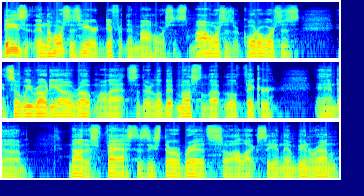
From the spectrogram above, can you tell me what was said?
these and the horses here are different than my horses. My horses are quarter horses, and so we rodeo, rope, and all that. So they're a little bit muscled up, a little thicker, and um, not as fast as these thoroughbreds. So I like seeing them being around them.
